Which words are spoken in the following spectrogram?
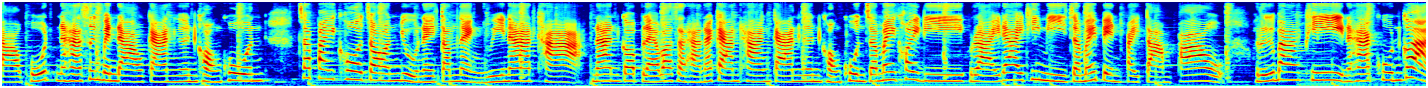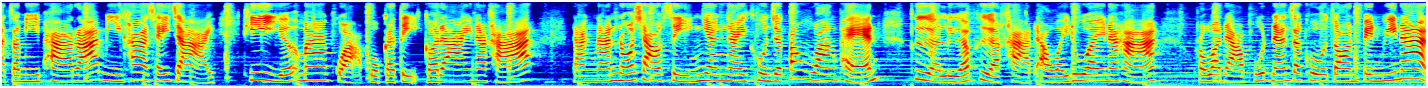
ดาวพุธนะคะ ซึ่งเป็นดาวการเงินของคุณ จะไปโคจรอยู่ในตำแหน่งวินาศค่ะ นั่นก็แปลว่าสถานการณ์ทางการเงินของคุณจะไม่ค่อยดี รายได้ที่มีจะไม่เป็นไปตามเป้า หรือบางทีนะคะ คุณก็อาจจะมีภาระมีค่าใช้จ่ายที่เยอะมากกว่าปกติก็ได้นะคะ ดังนั้นเนาะชาวสิงห์ยังไงคุณจะต้องวางแผน เผื่อเหลือเผื่อขาดเอาไว้ด้วยนะคะ เพราะว่าดาวพุธนั้นจะโคจรเป็นวินาศ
